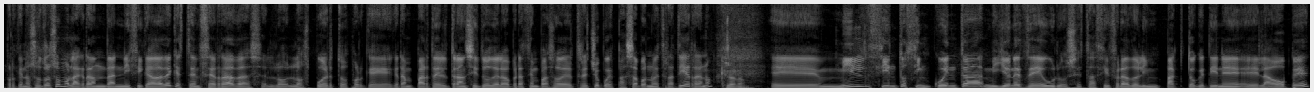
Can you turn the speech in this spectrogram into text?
porque nosotros somos la gran damnificada de que estén cerradas los puertos, porque gran parte del tránsito de la operación Paso del Estrecho pues pasa por nuestra tierra, ¿no? Claro. 1.150 millones de euros está cifrado el impacto que tiene la OPE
